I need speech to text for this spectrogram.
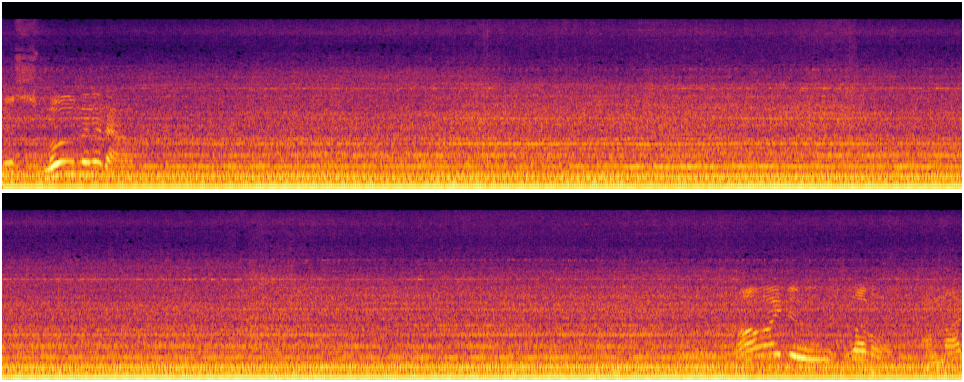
Just smoothing it out. do is level it. I'm not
